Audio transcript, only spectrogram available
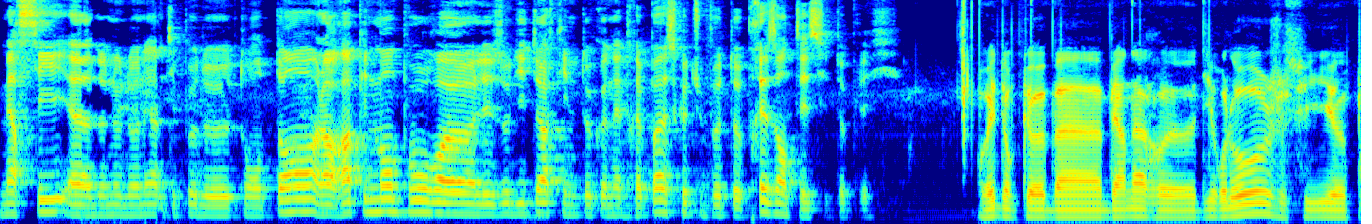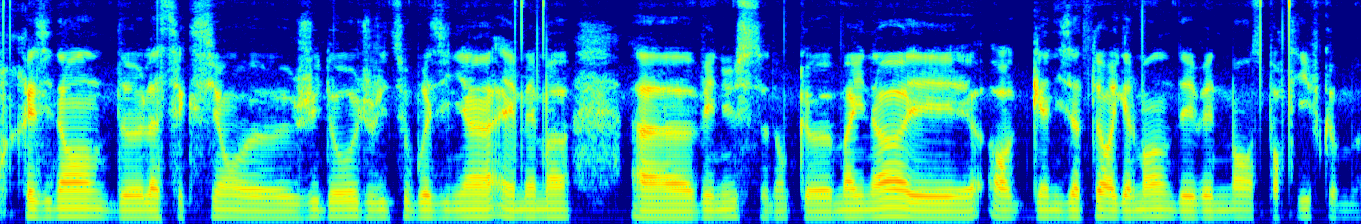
Merci euh, de nous donner un petit peu de ton temps. Alors rapidement pour euh, les auditeurs qui ne te connaîtraient pas, est-ce que tu peux te présenter s'il te plaît? Oui, donc euh, ben, Bernard Dirolo, je suis président de la section judo, jiu-jitsu brésilien, MMA à Vénus, donc Maina, et organisateur également d'événements sportifs comme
